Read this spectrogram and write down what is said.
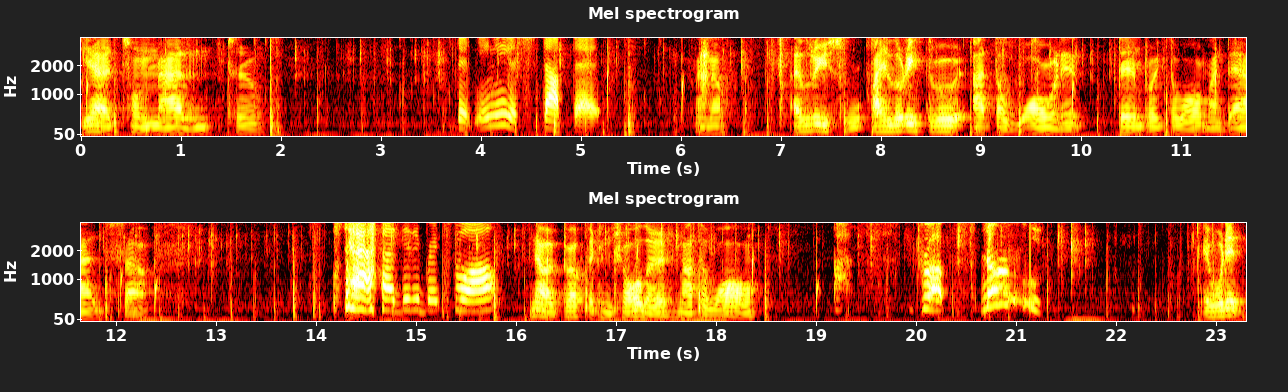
Yeah, it's on Madden, too. Dude, you need to stop that. I know. I literally, I literally threw it at the wall and it didn't break the wall with my dad, so. Did it break the wall? No, it broke the controller, not the wall. Drop. No! It wouldn't,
